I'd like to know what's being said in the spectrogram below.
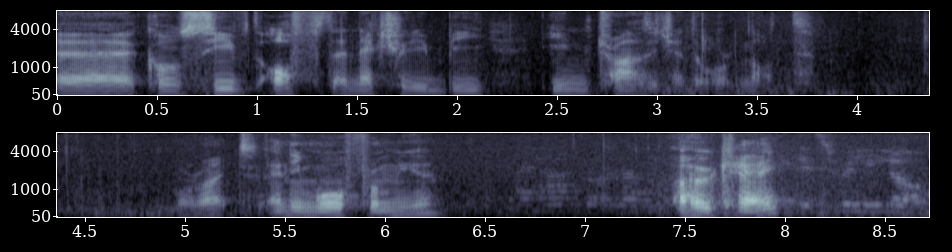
uh, conceived of and actually be intransigent or not. All right. Any more from you? Okay. It's really long.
